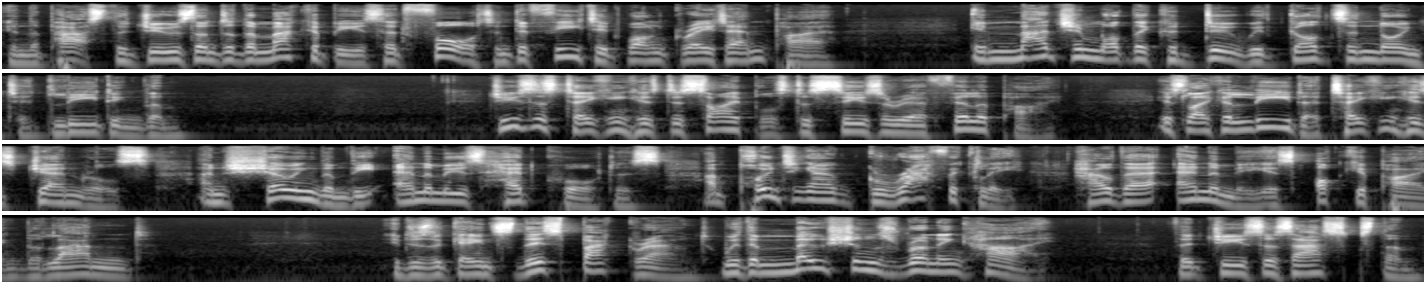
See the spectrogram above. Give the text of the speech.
In the past, the Jews under the Maccabees had fought and defeated one great empire. Imagine what they could do with God's anointed leading them. Jesus taking his disciples to Caesarea Philippi is like a leader taking his generals and showing them the enemy's headquarters and pointing out graphically how their enemy is occupying the land. It is against this background, with emotions running high, that Jesus asks them,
